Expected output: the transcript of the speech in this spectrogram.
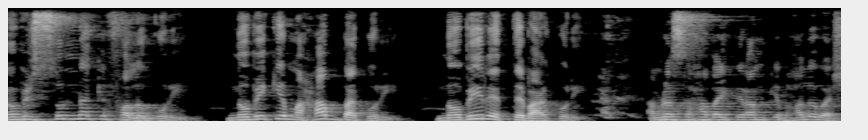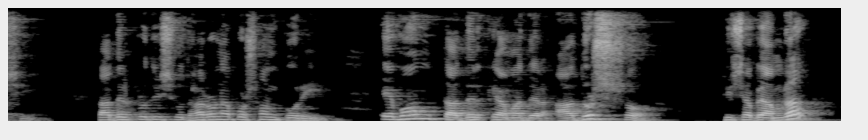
নবীর সুন্নাকে ফলো করি। নবীকে মাহাব্বা করি। নবীর এত্তেবার করি। আমরা সাহাবাই কেরামকে ভালোবাসি। তাদের প্রতি সুধারণা পোষণ করি এবং তাদেরকে আমাদের আদর্শ হিসাবে আমরা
